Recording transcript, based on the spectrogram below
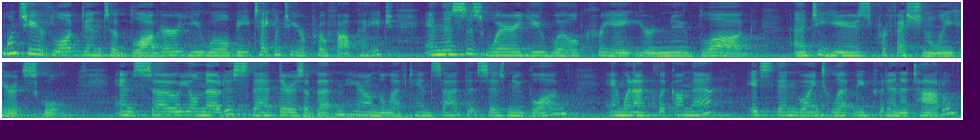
Once you have logged into Blogger, you will be taken to your profile page, and this is where you will create your new blog uh, to use professionally here at school. And so you'll notice that there's a button here on the left-hand side that says New Blog, and when I click on that, it's then going to let me put in a title.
